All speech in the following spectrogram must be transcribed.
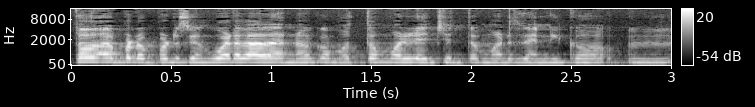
Toda proporción guardada, ¿no? Como tomo leche, tomo arsénico. mm.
